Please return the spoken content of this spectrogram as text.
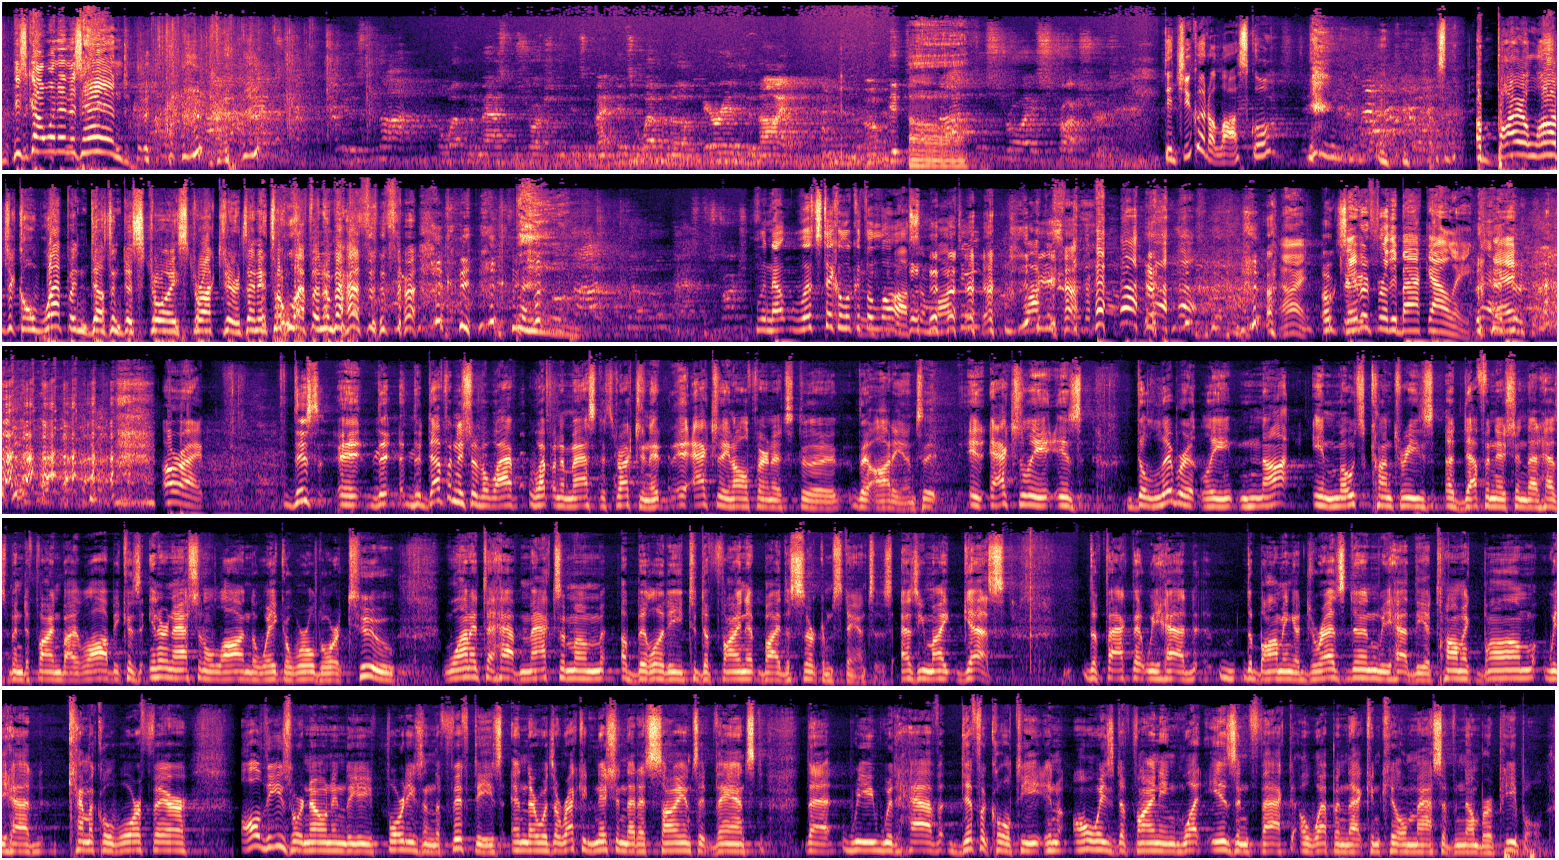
He's got one in his hand. It is not a weapon of mass destruction. It's a, it's a weapon of area denial. It does uh. not destroy structures. Did you go to law school? a biological weapon doesn't destroy structures, and it's a weapon of mass destruction. now let's take a look at the law. So, Monte, walk us through the. All right. Okay. Save it for the back alley. Okay. All right this uh, the, the definition of a weapon of mass destruction it, it, actually in all fairness to the, the audience it, it actually is deliberately not in most countries a definition that has been defined by law because international law in the wake of World War II wanted to have maximum ability to define it by the circumstances. As you might guess, the fact that we had the bombing of Dresden, we had the atomic bomb, we had chemical warfare, All these were known in the 40s and the 50s, and there was a recognition that as science advanced, that we would have difficulty in always defining what is in fact a weapon that can kill a massive number of people.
